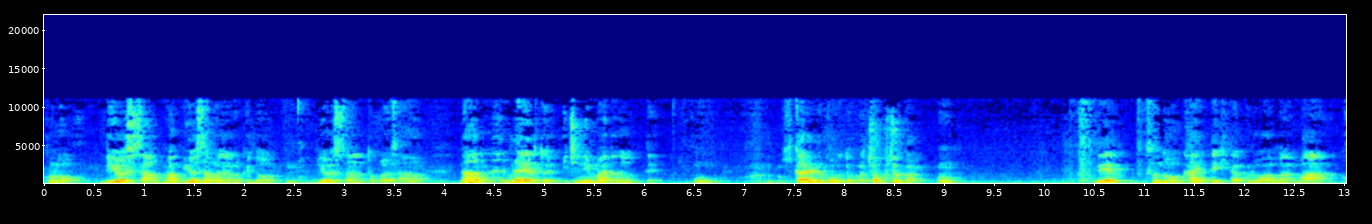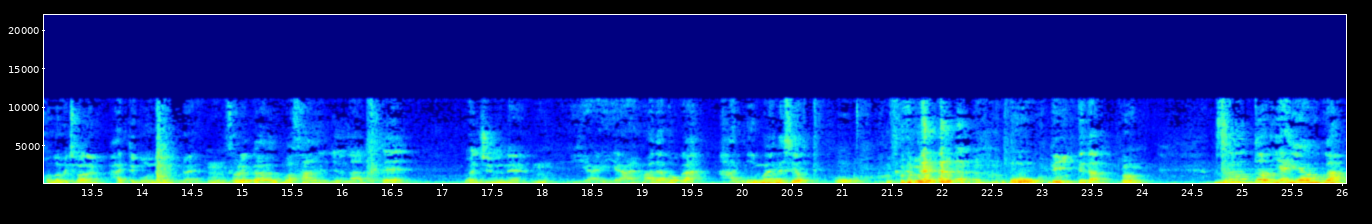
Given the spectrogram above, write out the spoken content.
この美容師さん、まあ、美容師さんもなるけど、美容師さん所さん何年ぐらいやると一人前なのって。聞かれることとかちょくちょくある。うん。でその帰ってきた頃はまあまあこの道まで入って5年ぐらい、うん。それからまあ30になって、まあ、10年、いやいやまだ僕は半人前ですよって。おう。おう。って言ってたの。うん。ずーっといやいや僕は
